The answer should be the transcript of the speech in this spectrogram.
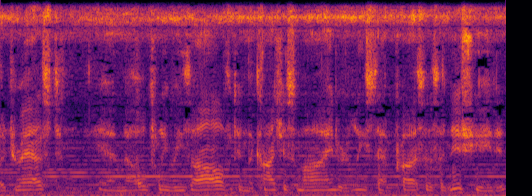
addressed, and hopefully resolved in the conscious mind, or at least that process initiated.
